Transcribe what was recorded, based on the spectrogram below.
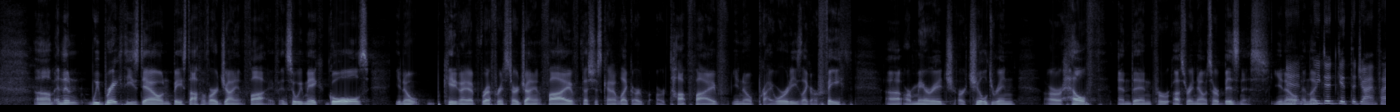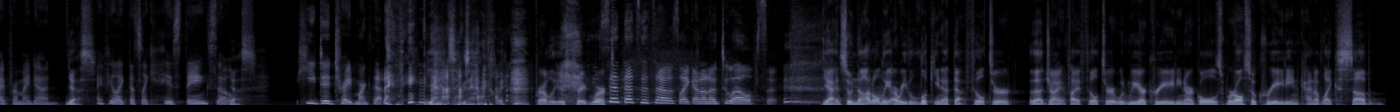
Um, and then we break these down based off of our giant five, and so we make goals you know, Katie and I have referenced our giant five. That's just kind of like our, our top five, you know, priorities, like our faith, uh, our marriage, our children, our health, and then for us right now, it's our business. You know, and, and like we did get the giant five from my dad. yes, I feel like that's like his thing. So yes, he did trademark that. I think. yes, exactly. Probably is He trademarked. said that since I was like I don't know twelve. So Yeah, and so not only are we looking at that filter, that giant five filter, when we are creating our goals, we're also creating kind of like sub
